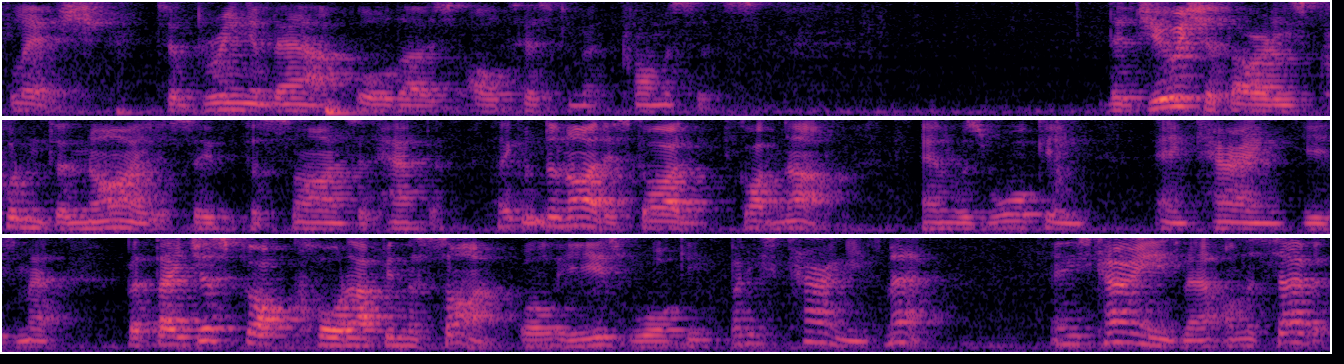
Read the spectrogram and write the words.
flesh to bring about all those Old Testament promises. The Jewish authorities couldn't deny, you see, that the signs had happened. They couldn't deny this guy had gotten up and was walking and carrying his mat. But they just got caught up in the sign. Well, he is walking, but he's carrying his mat. And he's carrying his mat on the Sabbath.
